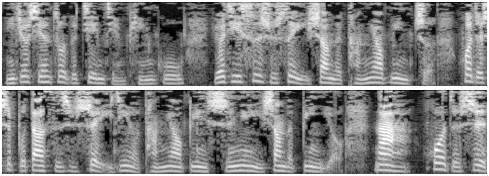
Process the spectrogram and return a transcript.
你就先做个健检评估。尤其四十岁以上的糖尿病者，或者是不到四十岁已经有糖尿病十年以上的病友，那或者是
